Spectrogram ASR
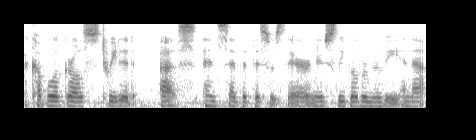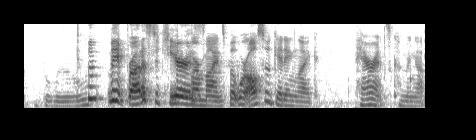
a couple of girls tweeted us and said that this was their new sleepover movie, and that blew it brought us to tears. our minds. But we're also getting like parents coming up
